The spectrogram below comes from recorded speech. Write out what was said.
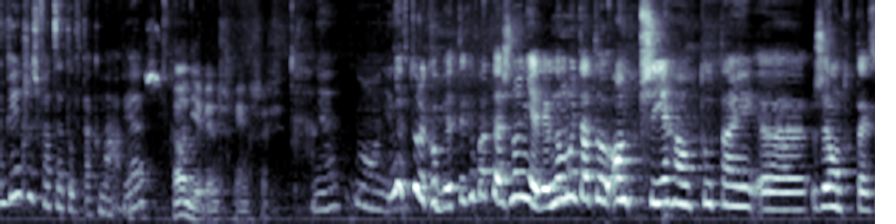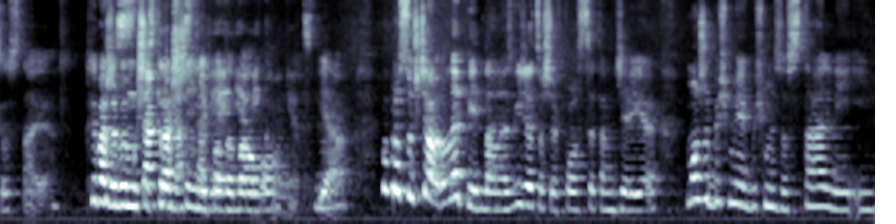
Większość facetów tak ma, wiesz? No nie wiem, czy większość. Nie? No nie. Niektóre kobiety chyba też, no nie wiem. No mój tato, on przyjechał tutaj, e, że on tutaj zostaje. Chyba, żeby mu Z się takim strasznie nie podobało. Koniec. No. Ja. Po prostu chciał lepiej dla nas, widział co się w Polsce tam dzieje. Może byśmy jakbyśmy zostali i,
